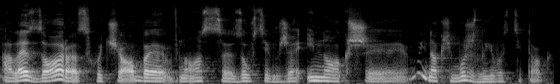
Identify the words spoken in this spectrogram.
Але зараз хоча б в нас зовсім вже інакше, інакші можливості. Так?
